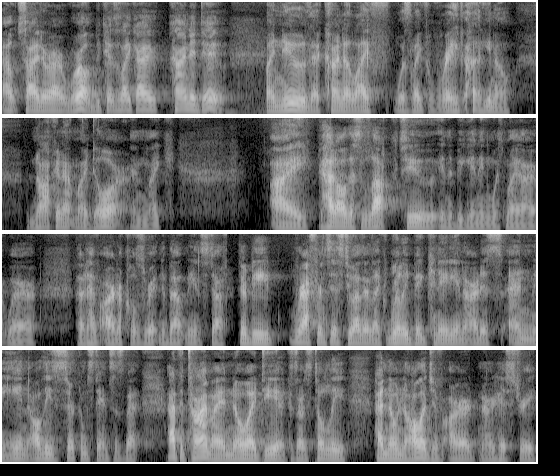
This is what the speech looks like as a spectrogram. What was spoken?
outsider art world because like I kind of do. I knew that kind of life was like right, you know, knocking at my door. And like, I had all this luck too in the beginning with my art where I would have articles written about me and stuff. There'd be references to other like really big Canadian artists and me and all these circumstances that at the time I had no idea because I was totally had no knowledge of art and art history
